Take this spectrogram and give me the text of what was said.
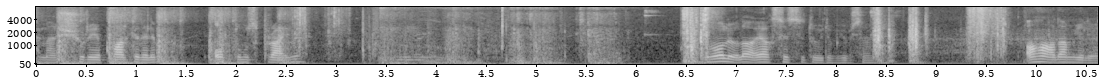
Hemen şuraya park edelim. Optimus Prime'i. Ne oluyor la? Ayak sesi duydum gibi sanki. Aha adam geliyor.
